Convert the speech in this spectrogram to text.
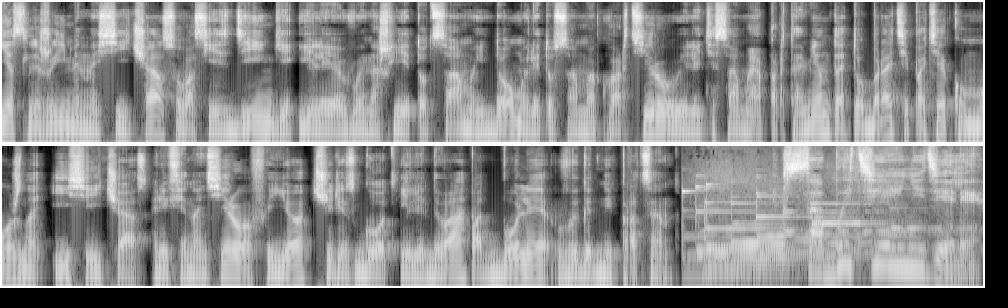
Если же именно сейчас у вас есть деньги или вы нашли тот самый дом или ту самую квартиру или те самые апартаменты, то брать ипотеку можно и сейчас, рефинансировав ее через год или два под более выгодный процент. События недели.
